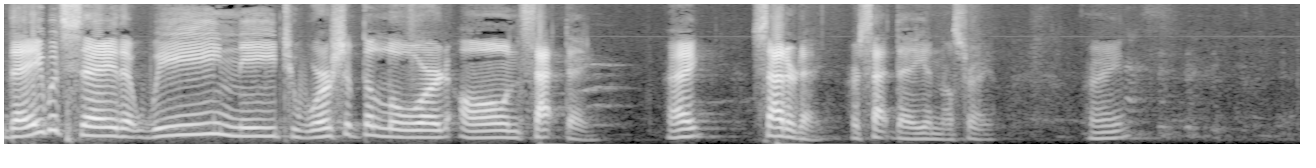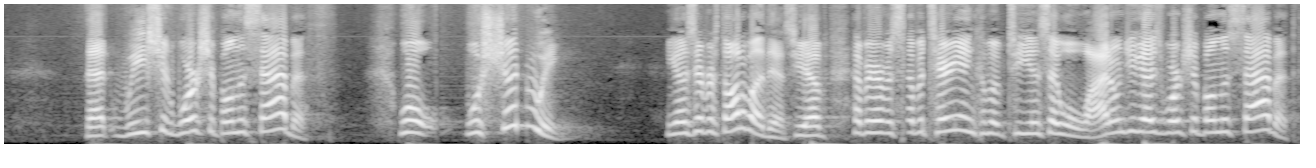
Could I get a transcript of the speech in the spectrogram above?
they would say that we need to worship the Lord on Saturday, right? Saturday, or Saturday in Australia, right? That we should worship on the Sabbath. Well, well, should we? You guys ever thought about this? You have have ever have a Sabbatarian come up to you and say, "Well, why don't you guys worship on the Sabbath?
